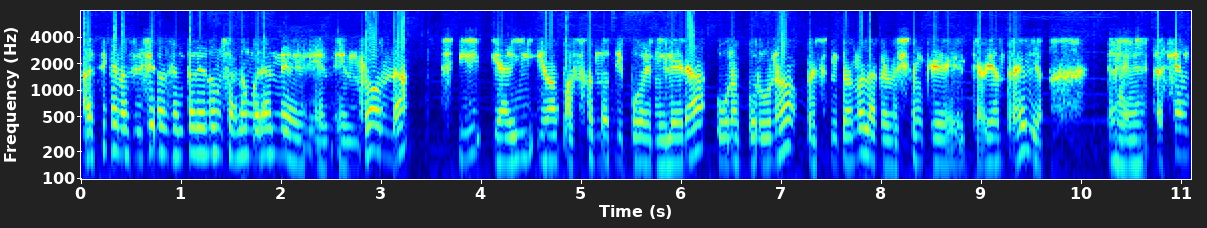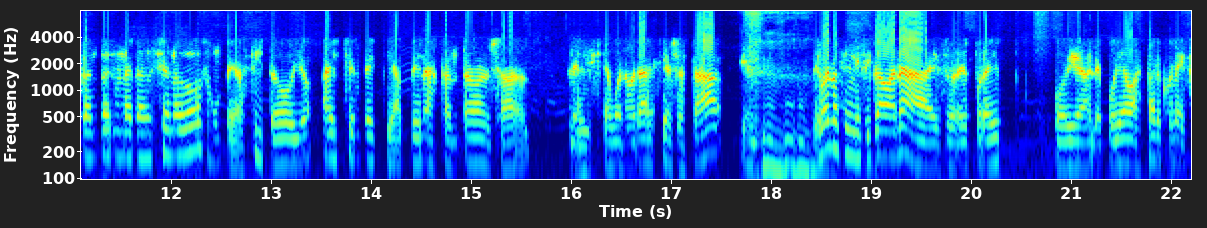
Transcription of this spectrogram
Así que nos hicieron sentar en un salón grande en, ronda, ¿sí? y ahí iban pasando tipo en hilera, uno por uno, presentando la canción que, que habían traído eh, te hacían cantar una canción o dos, un pedacito, obvio. Hay gente que apenas cantaban ya les decía, bueno, gracias, ya está. Y, bueno, no significaba nada eso, eh, por ahí podía le podía bastar con eso.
